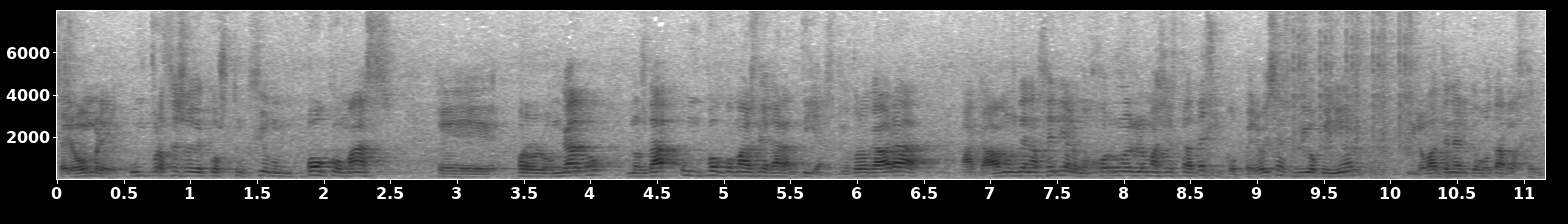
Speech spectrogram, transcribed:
Pero hombre, un proceso de construcción un poco más eh, prolongado nos da un poco más de garantías. Yo creo que ahora acabamos de nacer y a lo mejor no es lo más estratégico, pero esa es mi opinión y lo va a tener que votar la gente.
